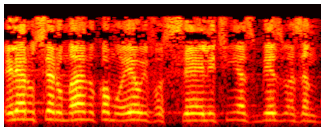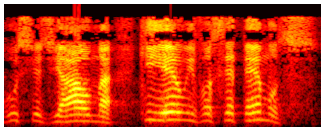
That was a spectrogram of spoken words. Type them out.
Ele era um ser humano como eu e você, ele tinha as mesmas angústias de alma que eu e você temos.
